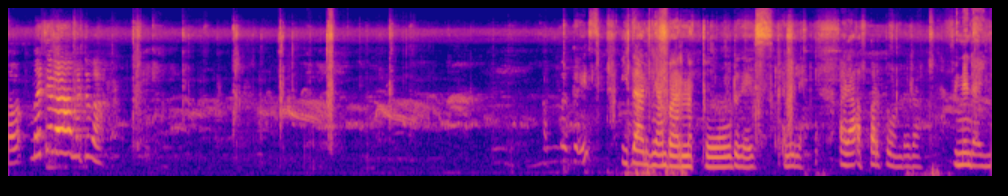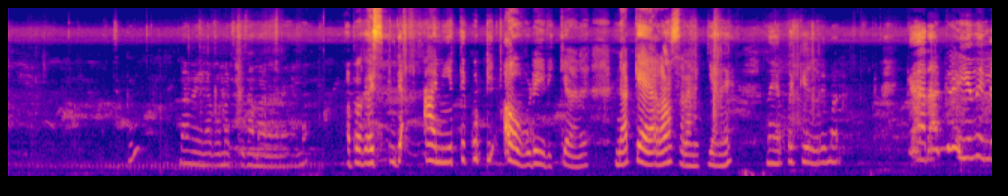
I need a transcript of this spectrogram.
വാ ഇതാണ് ഞാൻ പറഞ്ഞ തോട് ഗൈസ് കണ്ടില്ലേ? അവിടെ അപ്പുറത്തും ഉണ്ട് ഇതാ പിന്നെ എന്റെ അയ്യ ഞാൻ വീണപ്പോൾ മറ്റു സമാധാനമാണ്. അപ്പോൾ ഗൈസ് എന്റെ അനിയത്തിക്കുട്ടി അവിടെ ഇരിക്കുകയാണ്. ഞാൻ കയറാൻ ശ്രമിക്കുകയാണ്. നേരത്തെ കയറി മാറി കയറാൻ കഴിയുന്നില്ല.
